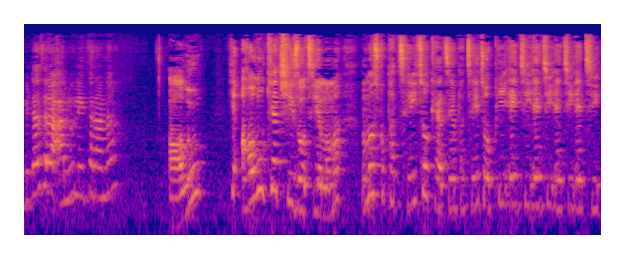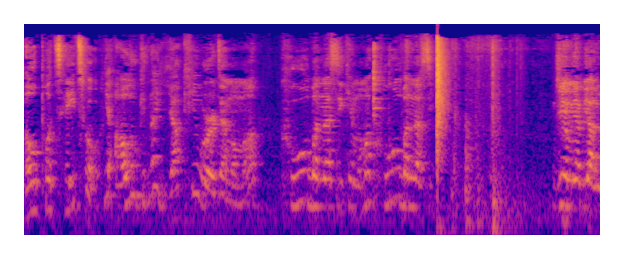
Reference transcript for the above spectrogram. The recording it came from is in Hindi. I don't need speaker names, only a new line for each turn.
बेटा, जरा आलू लेकर आना।
आलू? ये आलू क्या चीज़ होती है, मम्मा? मम्मा, उसको पटेटो कहते हैं potato P A T A T A T A T O potato ये आलू कितना यकी वर्ड है, मम्मा। कूल बनना सीखे, मम्मा कूल बनना सीखे। जी, मम्मी, अभी आलू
